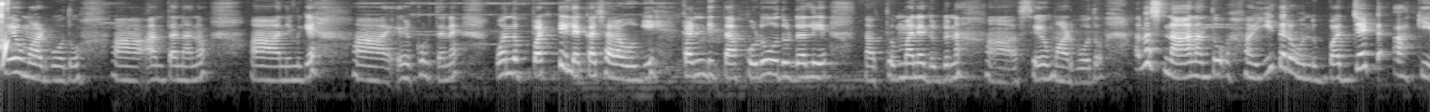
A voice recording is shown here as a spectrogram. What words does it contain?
ಸೇವ್ ಮಾಡ್ಬೋದು ಅಂತ ನಾನು ನಿಮಗೆ ಹೇಳ್ಕೊಡ್ತೇನೆ. ಒಂದು ಪಟ್ಟಿ ಲೆಕ್ಕಾಚಾರ ಹೋಗಿ ಖಂಡಿತ ಕೊಡುವ ದುಡ್ಡಲ್ಲಿ ನಾವು ತುಂಬಾ ದುಡ್ಡನ್ನು ಸೇವ್ ಮಾಡ್ಬೋದು. ಆಲ್ಮೋಸ್ಟ್ ನಾನಂತೂ ಈ ಥರ ಒಂದು ಬಜೆಟ್ ಹಾಕಿ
